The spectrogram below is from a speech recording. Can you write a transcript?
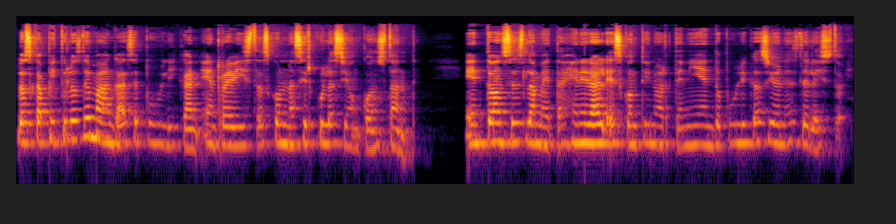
Los capítulos de manga se publican en revistas con una circulación constante, entonces la meta general es continuar teniendo publicaciones de la historia.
